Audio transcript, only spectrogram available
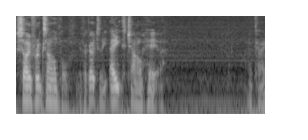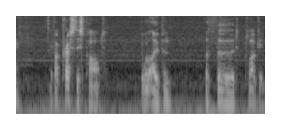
So for example, if I go to the eighth channel here, okay, if I press this pot, it will open the third plugin,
